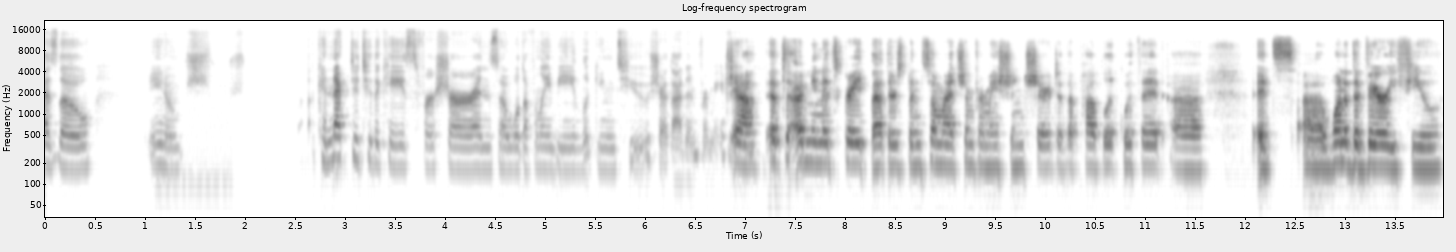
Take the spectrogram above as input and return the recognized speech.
as though you know connected to the case for sure. And so we'll definitely be looking to share that information. Yeah, it's. I mean, it's great that there's been so much information shared to the public with it. Uh, it's uh, one of the very few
